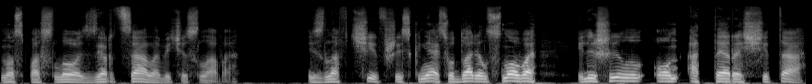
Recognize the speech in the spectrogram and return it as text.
но спасло зерцало Вячеслава. Изловчившись, князь ударил снова, и лишил он Атера щита.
